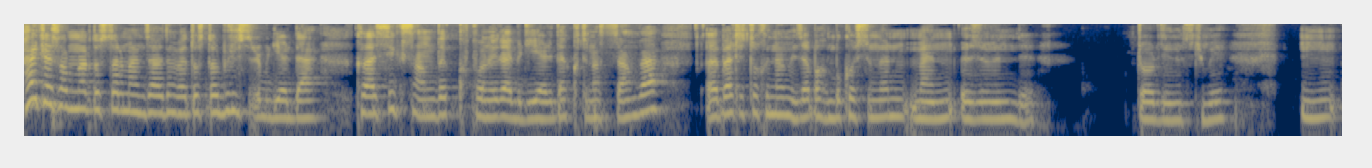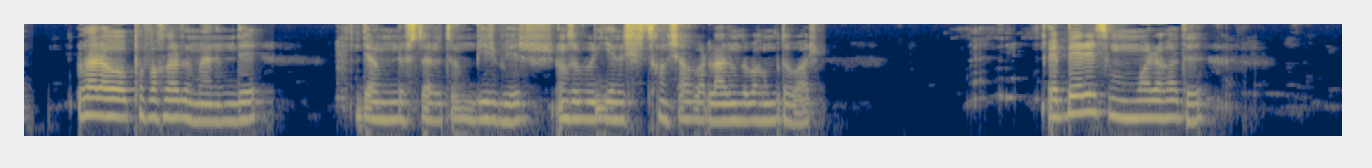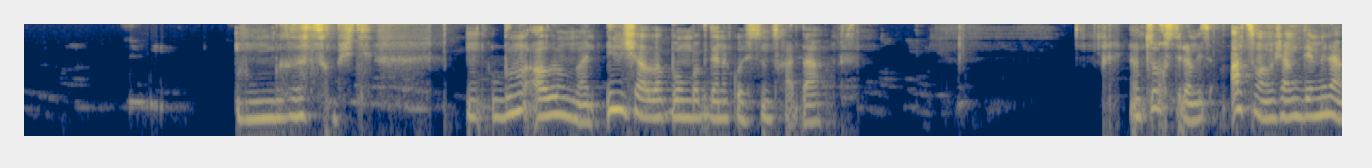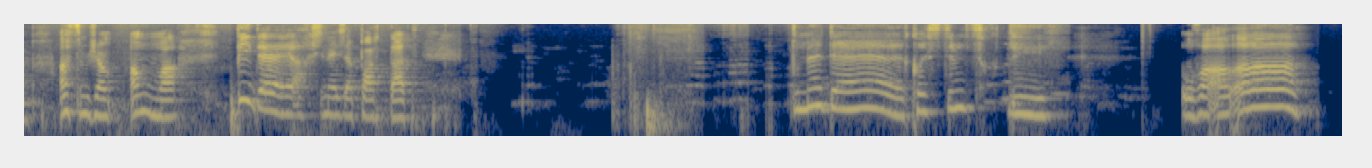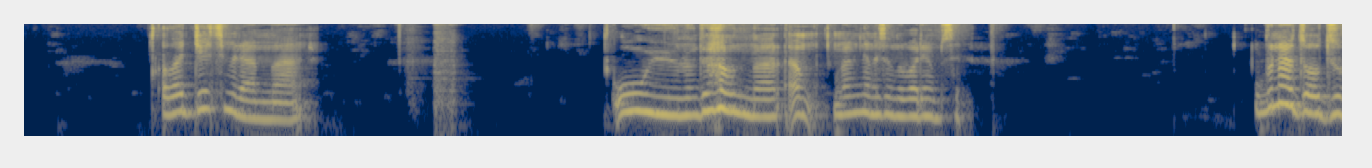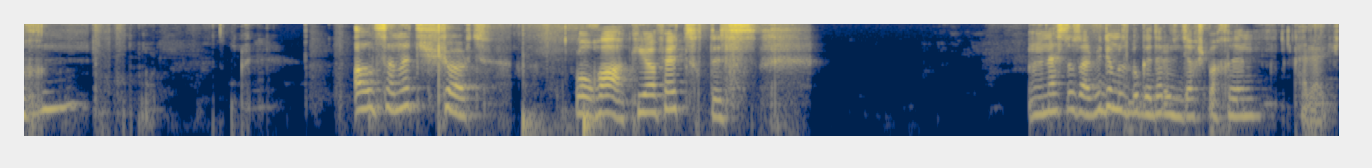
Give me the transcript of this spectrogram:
Hər kəs salamlar dostlar, mən Cavdan və dostlar bu gün sizlərlə bir yerdə klassik sandıq kuponu ilə bir yerdə qutunu açacağam və ə, bəlkə çox inanmayacaq. Baxın bu kostyumlar mənim özümündür. Gördüyünüz kimi. Hmm, Hələ o papaqlar da mənimdir. Yanını göstərəcəm bir-bir. Sonra bu yeni çıxan şalvarlarım da baxın bu da var. E, beret maraqadır. Çıkmıştı. Hmm, Bunu alırım ben. İnşallah bomba bir tane koşsun çıkar da. Yəni çox istəyirəm. Heç açmamışam demirəm. Açmışam amma bir də yaxşı nəsə partlat. Bu nə də? Kostyum çıxdı. Oha al al al. Ala getmirəm mən. Oy, nə də onlar. Am- Mənim yanısında var yamsı. Bu nə çocuğum? Al sana tişört. Oha, kıyafet çıktı. Neyse dostlar videomuz bu kadar. Özünüze yaxşı baxın. Hələlik.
